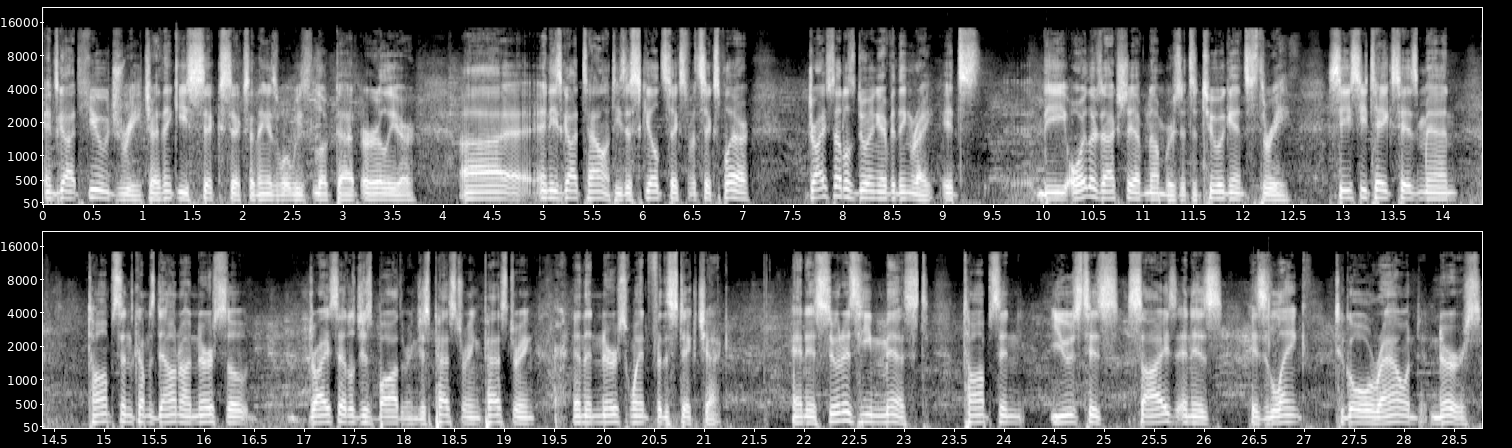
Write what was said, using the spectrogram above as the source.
He's got huge reach. I think he's six six. I think is what we looked at earlier, uh, and he's got talent. He's a skilled six foot six player. Draisaitl's doing everything right. It's the Oilers actually have numbers. It's a two against three. Ceci takes his man. Thompson comes down on Nurse, so Draisaitl just bothering, just pestering, pestering, and then Nurse went for the stick check. And as soon as he missed, Thompson used his size and his his length to go around Nurse,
